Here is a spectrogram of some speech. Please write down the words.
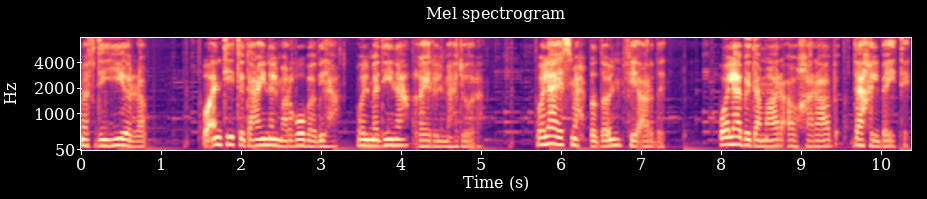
مفديي الرب. وأنت تدعين المرغوب بها والمدينة غير المهجورة. ولا يسمح بالظلم في أرضك. ولا بدمار أو خراب داخل بيتك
